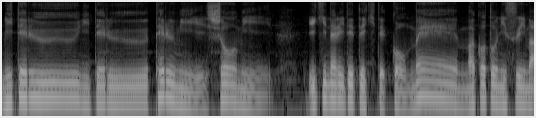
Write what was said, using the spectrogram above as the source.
似てる、似てる。テルミー、ショーミー。いきなり出てきてごめん。誠にすいま。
